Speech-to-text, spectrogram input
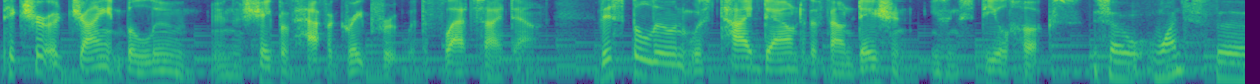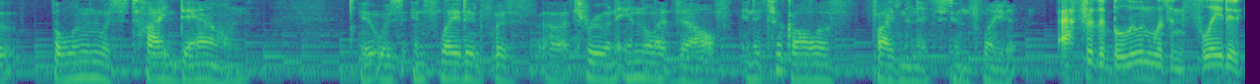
picture a giant balloon in the shape of half a grapefruit with the flat side down. This balloon was tied down to the foundation using steel hooks. So once the balloon was tied down, it was inflated with uh, through an inlet valve, and it took all of five minutes to inflate it. After the balloon was inflated,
